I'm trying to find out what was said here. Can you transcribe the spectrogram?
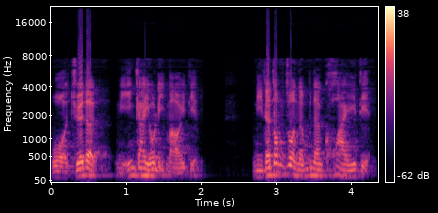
我觉得你应该有礼貌一点。你的动作能不能快一点？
